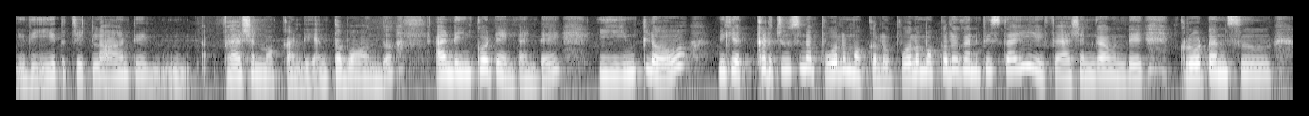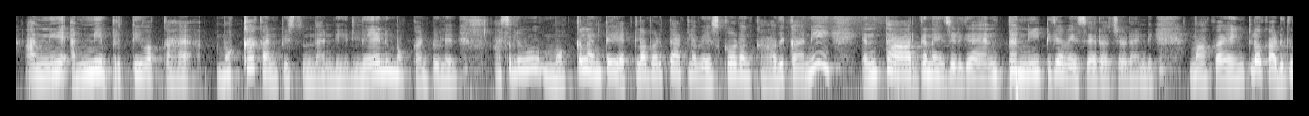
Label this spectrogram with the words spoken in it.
ఇది ఈత చెట్టు లాంటి ఫ్యాషన్ మొక్క అండి. ఎంత బాగుందో. అండ్ ఇంకోటి ఏంటంటే ఈ ఇంట్లో మీకు ఎక్కడ చూసినా పూల మొక్కలు పూల మొక్కలు కనిపిస్తాయి. ఫ్యాషన్గా ఉండే క్రోటన్స్ అన్నీ అన్నీ ప్రతి ఒక్క మొక్క కనిపిస్తుందండి. లేని మొక్క అంటూ లేదు. అసలు మొక్కలు అంటే ఎట్లా పడితే అట్లా వేసుకోవడం కాదు కానీ ఎంత ఆర్గనైజ్డ్గా ఎంత నీట్గా వేసారో చూడండి. మాకు ఇంట్లోకి అడుగు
